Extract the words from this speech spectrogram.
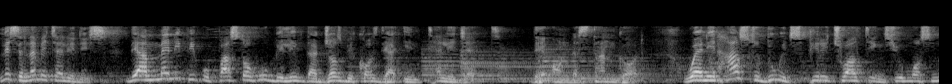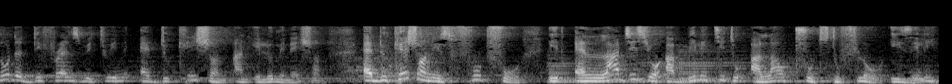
Listen, let me tell you this. There are many people, Pastor, who believe that just because they are intelligent, they understand God. When it has to do with spiritual things, you must know the difference between education and illumination. Education is fruitful, it enlarges your ability to allow truths to flow easily.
